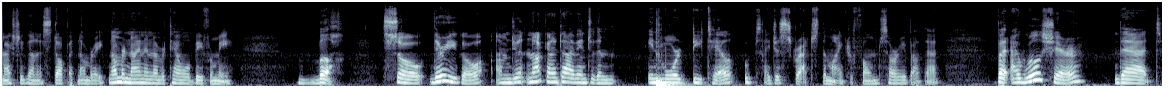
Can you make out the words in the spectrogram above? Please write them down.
I'm actually going to stop at number eight. Number nine and number ten will be for me. Buh. So there you go. I'm just not going to dive into them in more detail. Oops, I just scratched the microphone. Sorry about that. But I will share that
